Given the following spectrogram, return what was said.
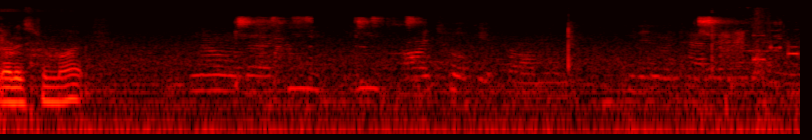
That is too much. No, that he, he, I took it from him. He didn't even have it. anywhere.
